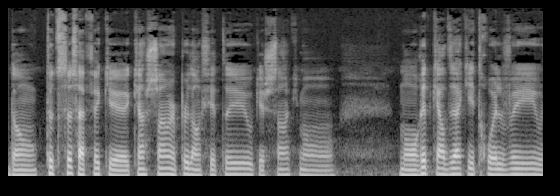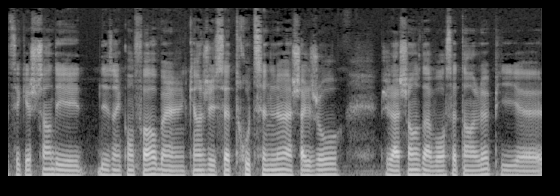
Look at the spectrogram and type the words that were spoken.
Donc tout ça, ça fait que quand je sens un peu d'anxiété ou que je sens que mon mon rythme cardiaque est trop élevé ou tu sais que je sens des, des inconforts, ben quand j'ai cette routine là à chaque jour, j'ai la chance d'avoir ce temps-là puis euh,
